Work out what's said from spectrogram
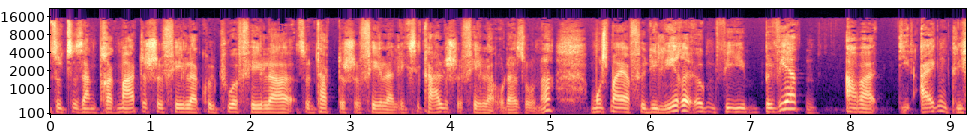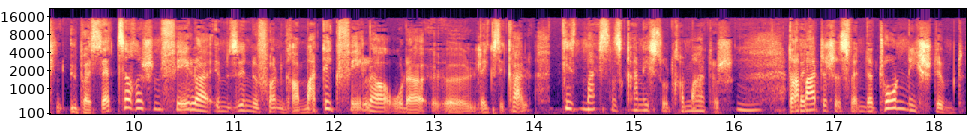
sozusagen pragmatische Fehler, Kulturfehler, syntaktische Fehler, lexikalische Fehler oder so. Ne? Muss man ja für die Lehre irgendwie bewerten. Aber die eigentlichen übersetzerischen Fehler im Sinne von Grammatikfehler oder äh, lexikal, die sind meistens gar nicht so dramatisch. Dramatisch ist, wenn der Ton nicht stimmt.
